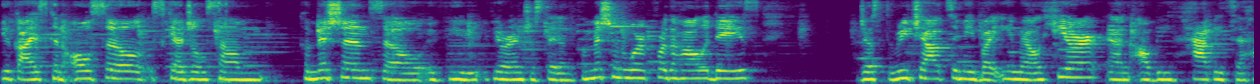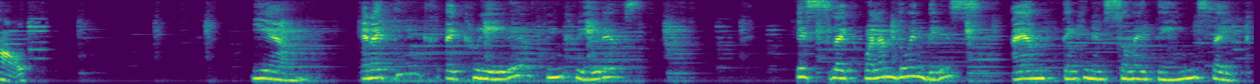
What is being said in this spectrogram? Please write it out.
You guys can also schedule some commission. So if you if you're interested in commission work for the holidays, just reach out to me by email here and I'll be happy to help. Yeah. And I think like creative, being creatives is like while I'm doing this, I am thinking in so many things, like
